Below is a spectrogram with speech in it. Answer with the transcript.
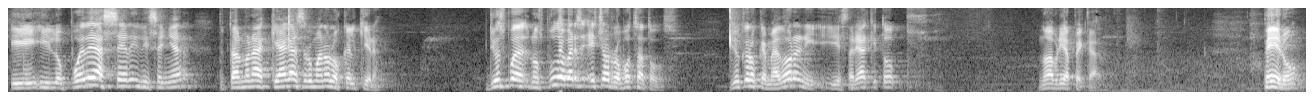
y, y lo puede hacer y diseñar de tal manera que haga al ser humano lo que él quiera. Dios nos pudo haber hecho robots a todos. Yo creo que me adoren y, estaría aquí todo. No habría pecado. Pero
